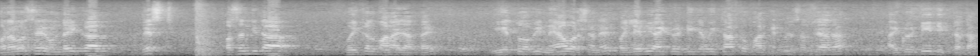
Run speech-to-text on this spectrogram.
बराबर से हुंडई का बेस्ट पसंदीदा व्हीकल माना जाता है। ये तो अभी नया वर्जन है। पहले भी आई ट्वेंटी जब भी था तो मार्केट में सबसे ज़्यादा आई ट्वेंटी ही दिखता था।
